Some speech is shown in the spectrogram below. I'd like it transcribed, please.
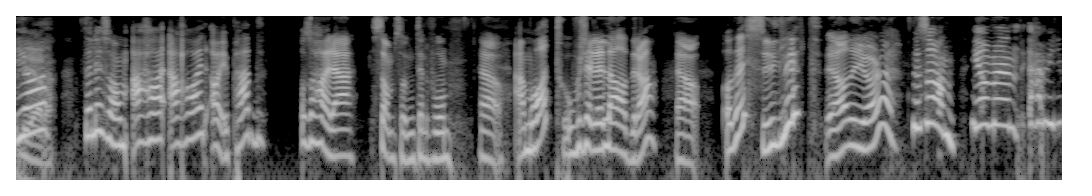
Ja, det er liksom Jeg har, jeg har iPad, og så har jeg Samsung-telefon. Ja. Jeg må ha to forskjellige ladere, Ja, og det suger litt. ja det gjør det. Det er sånn Ja, men jeg vil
